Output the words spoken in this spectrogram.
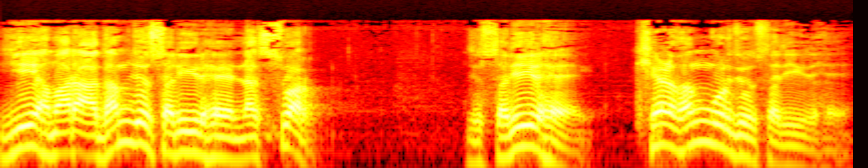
ये हमारा अधम जो शरीर है नस्वर जो शरीर है क्षीणभंगुर जो शरीर है,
